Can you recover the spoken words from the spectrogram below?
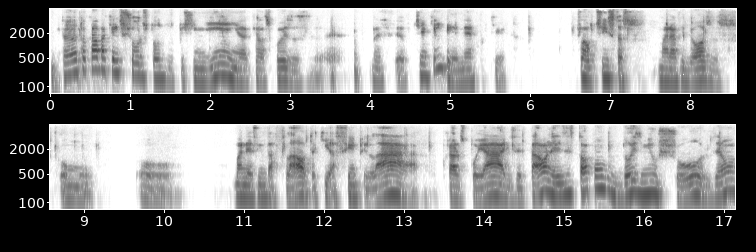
Então eu tocava aqueles choros todos do Pixinguinha, aquelas coisas, é, mas eu tinha que ler, né, porque flautistas maravilhosos como o Manezinho da Flauta, que ia sempre lá, Carlos Poiares e tal, né, eles tocam dois mil choros, é, um,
